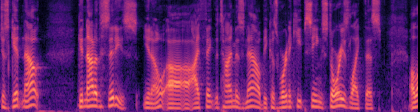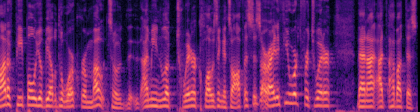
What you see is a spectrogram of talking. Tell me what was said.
just getting out, getting out of the cities. You know, uh, I think the time is now because we're going to keep seeing stories like this. A lot of people, you'll be able to work remote. So, I mean, look, Twitter closing its offices. All right, if you worked for Twitter, then I, I, how about this?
